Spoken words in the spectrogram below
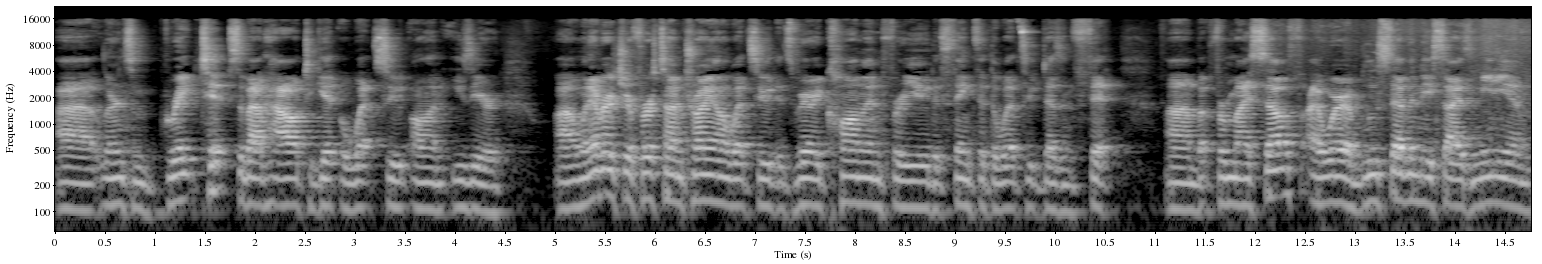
uh, learned some great tips about how to get a wetsuit on easier. Uh, whenever it's your first time trying on a wetsuit, it's very common for you to think that the wetsuit doesn't fit. Um, but for myself, I wear a blueseventy size medium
